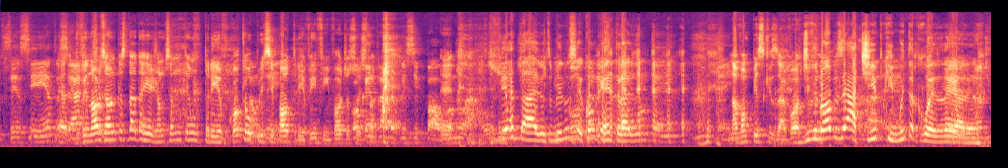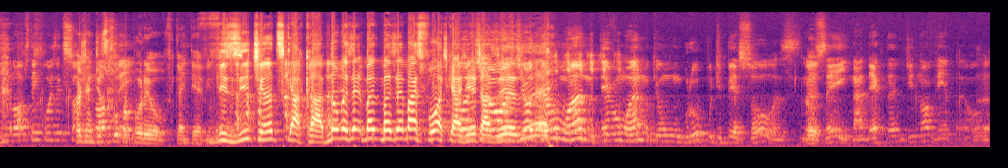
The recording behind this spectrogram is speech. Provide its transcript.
Você, você entra, você É, acha Divinópolis que é a única cidade da região que você não tem um trevo. Qual que é o Não principal tem. trevo? Enfim, volte a sua Qual que é a história. entrada principal? É. Vamos lá. vamos- Verdade, eu também não sei qual que é a entrada. Não tem, não tem. Nós vamos pesquisar. Volte. Divinópolis é atípico em muita coisa, né, É, galera? Não, Divinópolis tem coisa que só Ô, gente, desculpa tem. por eu ficar intervindo. Visite antes que acabe. Não, mas é, mas, mas é mais forte que a gente, às vezes. né? Teve um ano, teve um ano que um grupo de pessoas, não É. sei, na década de 90, ou- É.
